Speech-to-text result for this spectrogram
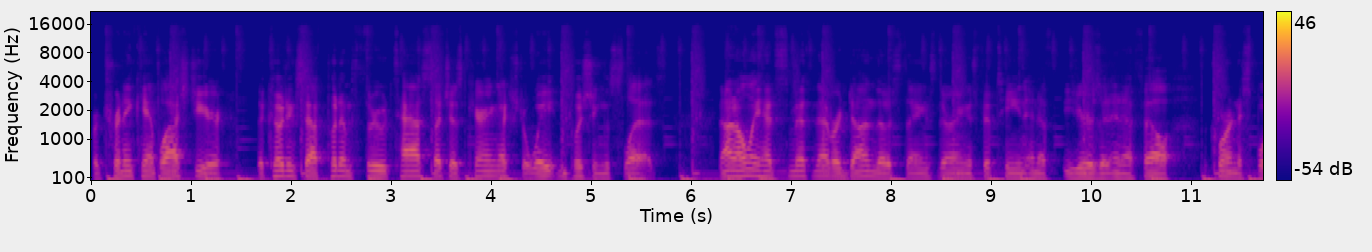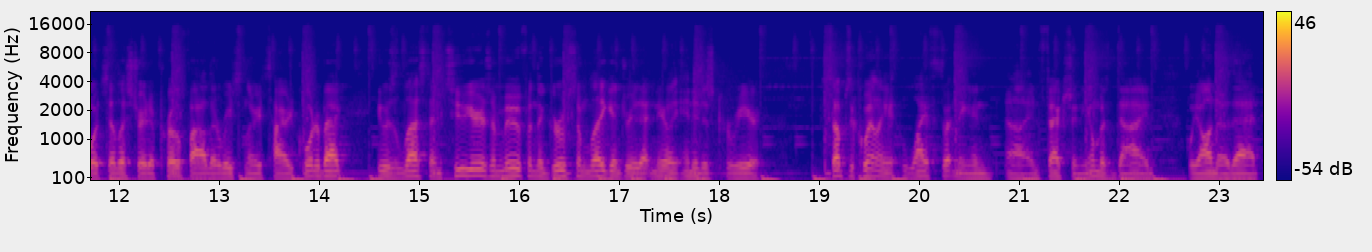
for training camp last year, the coaching staff put him through tasks such as carrying extra weight and pushing the sleds. Not only had Smith never done those things during his 15 NF- years at NFL, according to Sports Illustrated profile the recently retired quarterback, he was less than two years removed from the gruesome leg injury that nearly ended his career. Subsequently, life-threatening in, uh, infection. He almost died. We all know that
